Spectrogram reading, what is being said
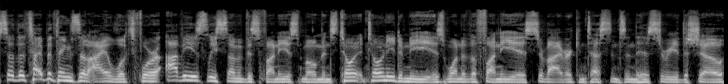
So the type of things that I looked for, obviously some of his funniest moments. Tony, Tony, to me is one of the funniest survivor contestants in the history of the show.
